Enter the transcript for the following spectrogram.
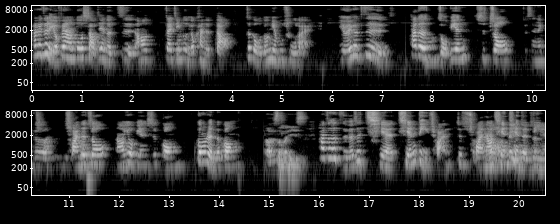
它在这里有非常多少见的字，然后在京都你都看得到。这个我都念不出来。有一个字，它的左边是周，是那个船的舟，然后右边是工，工人的工。那是什么意思？它这个指的是浅浅底船，就是船，然后浅浅的底。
